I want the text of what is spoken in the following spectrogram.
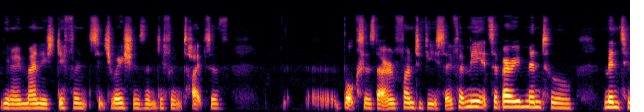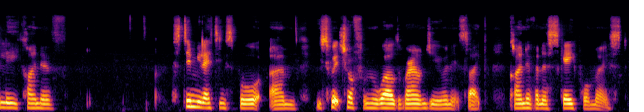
you know manage different situations and different types of uh, boxers that are in front of you so for me it's a very mental mentally kind of stimulating sport um, you switch off from the world around you and it's like kind of an escape almost.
